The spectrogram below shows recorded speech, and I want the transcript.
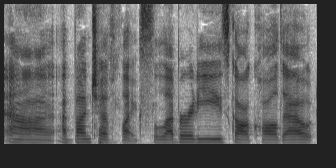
uh, a bunch of like celebrities got called out.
